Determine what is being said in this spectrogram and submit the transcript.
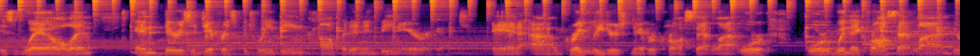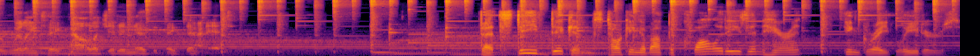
as well. And and there is a difference between being confident and being arrogant. And uh, great leaders never cross that line, or or when they cross that line, they're willing to acknowledge it and know that they've done it. That's Steve Dickens talking about the qualities inherent in great leaders.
